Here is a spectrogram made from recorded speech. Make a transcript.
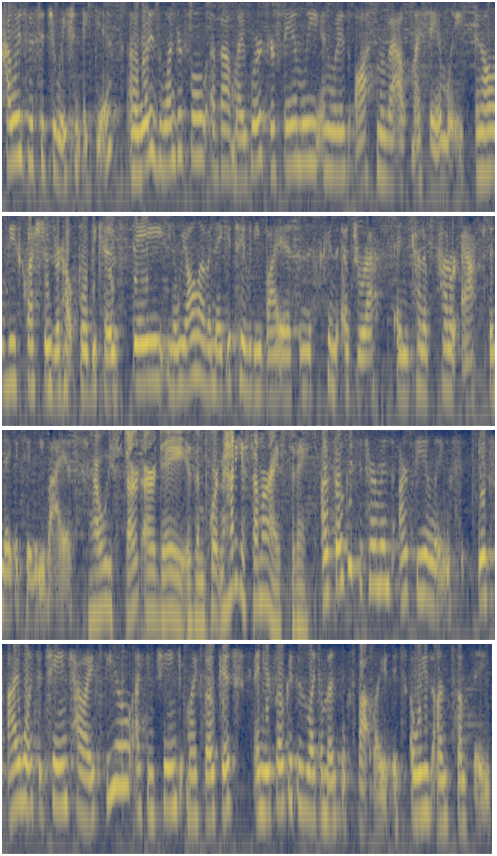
How is the situation a gift? Uh, what is wonderful about my work or family, and what is awesome about my family? And all of these questions are helpful because they, you know, we all have a negativity bias, and this can address and kind of counteract the negativity bias. How we start our day is important. How do you summarize today? Our focus determines our feelings. If I want to change how I feel, I can change my focus. And your focus is like a mental spotlight. It's always on something.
